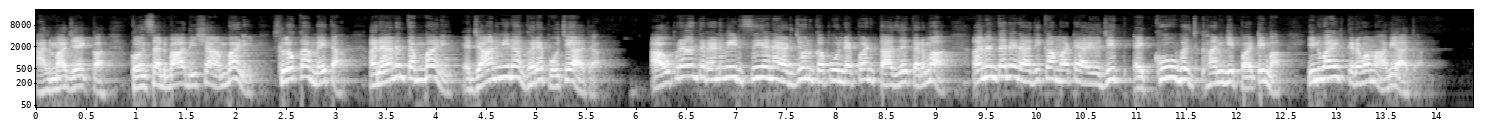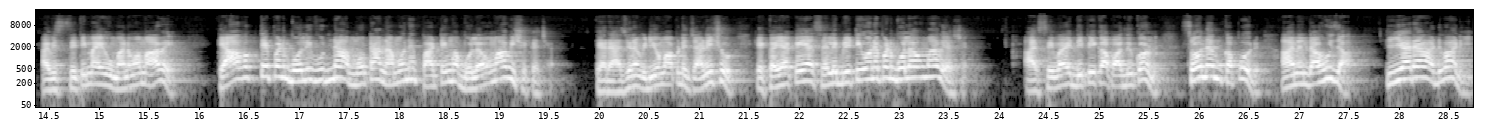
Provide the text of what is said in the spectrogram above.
હાલમાં જ એક કોન્સર્ટ બાદ ઈશા અંબાણી, શ્લોકા મહેતા અને અનંત અંબાણી એ જાહ્નવીના ઘરે પહોંચ્યા હતા. આ ઉપરાંત રણવીર સિંહ અને અર્જુન કપૂરને પણ તાજેતરમાં અનંત અને રાધિકા માટે આયોજિત એક ખૂબ જ ખાનગી પાર્ટીમાં ઇન્વાઇટ કરવામાં આવ્યા હતા. આવી સ્થિતિમાં એવું માનવામાં આવે કે આ વખતે પણ બોલિવૂડના મોટા નામોને પાર્ટીમાં બોલાવવામાં આવી શકે છે. ત્યારે આજના વિડીયોમાં આપણે જાણીશું કે કયા કયા સેલિબ્રિટીઓને પણ બોલાવવામાં આવ્યા છે. આ સિવાય દીપિકા પાદુકોણ, સોનમ કપૂર, આનંદ આહુજા, કિયારા અડવાણી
